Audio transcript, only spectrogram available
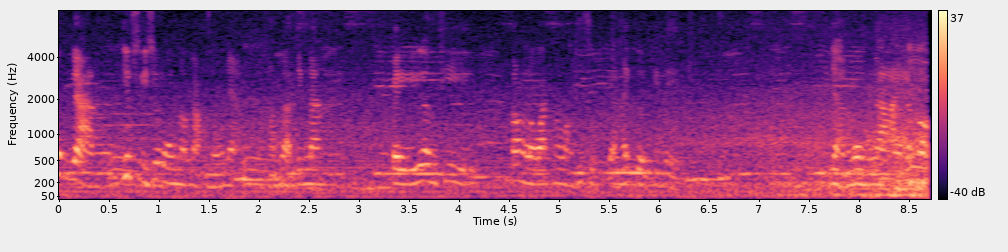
ทุกอย่าง 24 ชั่วโมงสำหรับหนูเนี่ยอืมสำหรับจริงนะ เป็นเรื่องที่ต้องระวัดระวังที่สุดอย่าให้เกิดกิเลสอย่างมงายแล้วก็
